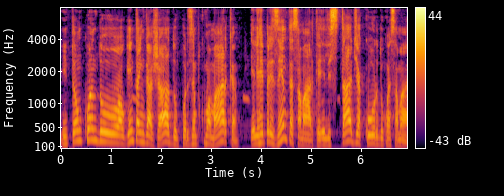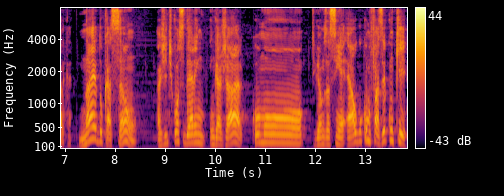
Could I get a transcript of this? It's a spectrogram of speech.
Então, quando alguém está engajado, por exemplo, com uma marca, ele representa essa marca, ele está de acordo com essa marca. Na educação, a gente considera engajar como, digamos assim, é, é algo como fazer com que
